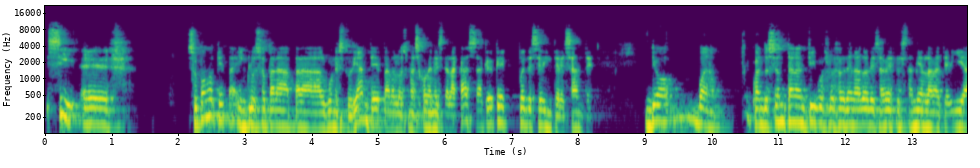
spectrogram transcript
sí, eh, supongo que incluso para, para, algún estudiante, para los más jóvenes de la casa, creo que puede ser interesante. Yo, bueno, cuando son tan antiguos los ordenadores a veces también la batería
